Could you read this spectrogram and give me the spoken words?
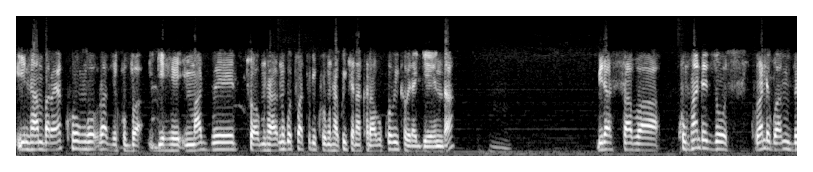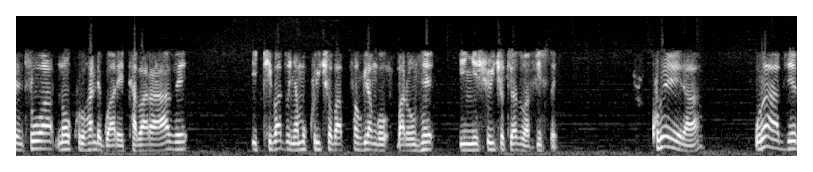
iyi ntambara ya kongo uravye kuva igihe imaze nubwo tuba turi kure umuntu akurikirana akaraba uko biriko biragenda. Mm, birasaba ku mpande zose ku ruhande rwa M23 no ku ruhande rwa leta barabe ikibazo nyamukuru ico bapfa kugira ngo baronke inyishu y'ico kibazo bafise. Kubera uravye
